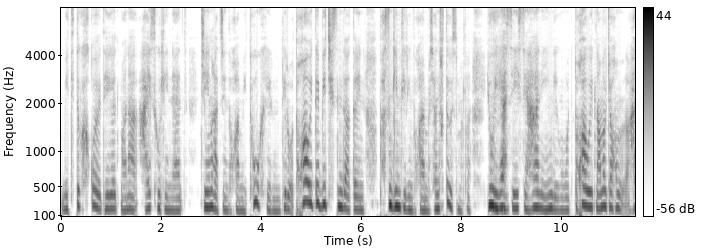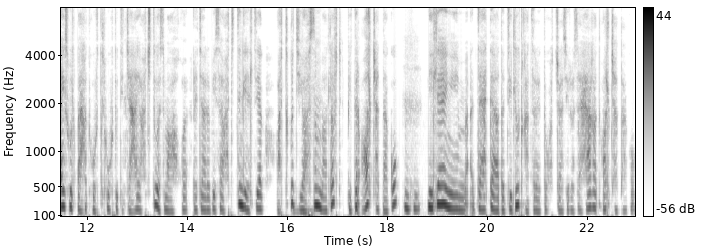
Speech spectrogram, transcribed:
мэддэг байхгүй юу. Тэгээд манай high school-ийн найз чи энэ газрын тухай мэдхүү гэхээр нь тэр тухайн үедээ би ч гэсэндээ одоо энэ босон гимт хэргийн тухай амар сонирхдаг байсан болохоор юу яасан ийсэ хаана ингээгэн тухайн үед намайг жоохон high school байхад хүртэл хүүхдүүдийн чи хаяа очдөг байсан байгаа байхгүй. Бажаараа би сая очсон гэлц яг очих гэж явсан боловч бид нар олж чадаагүй. Нилээн ийм зайтай одоо зилүүд газар байдаг учраас ерөөсөө хайгаад олж чадаагүй.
